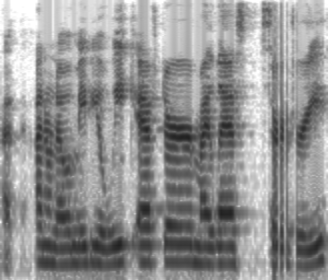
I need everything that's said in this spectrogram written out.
I, I don't know, maybe a week after my last surgery.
